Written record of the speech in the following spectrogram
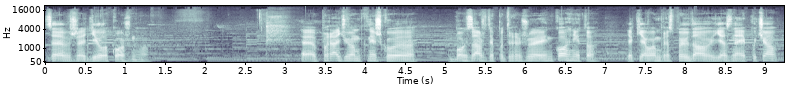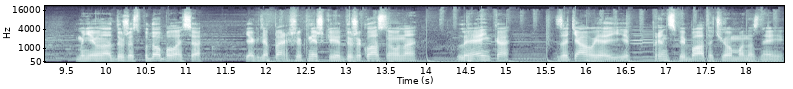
Це вже діло кожного. Е, Пораджу вам книжку Бог завжди подорожує інкогніто. Як я вам розповідав, я з неї почав. Мені вона дуже сподобалася. Як для першої книжки, дуже класно, вона легенька, затягує і, в принципі, багато чого можна з неї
